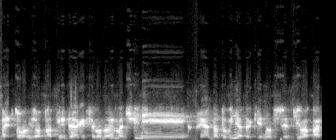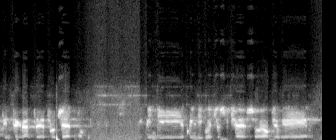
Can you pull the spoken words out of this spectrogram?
Beh, insomma, mi sono fatto un'idea che secondo me Mancini è andato via perché non si sentiva parte integrante del progetto. E quindi, quindi questo è successo. È ovvio che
